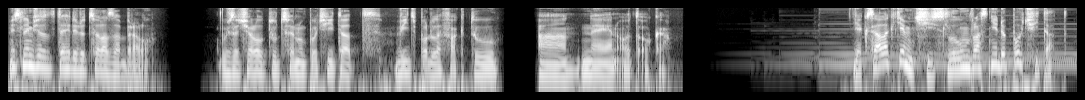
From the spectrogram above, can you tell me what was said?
Myslím, že to tehdy docela zabralo. Už začalo tu cenu počítat víc podle faktů a nejen od oka. Jak se ale k těm číslům vlastně dopočítat?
